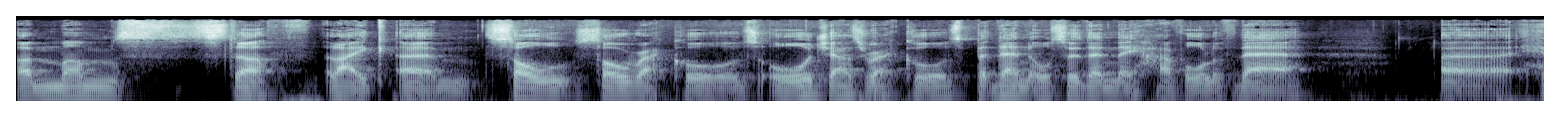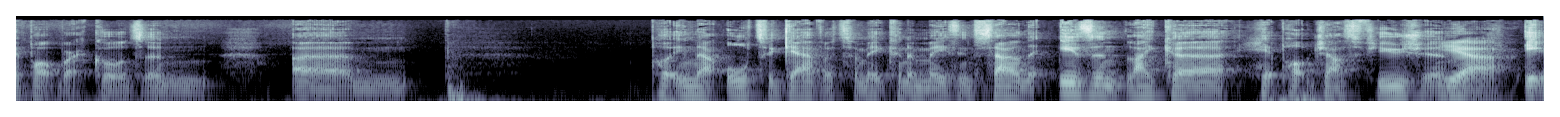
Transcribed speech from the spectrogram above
and mum's stuff like um, soul soul records or jazz records, but then also then they have all of their uh, hip hop records and um, putting that all together to make an amazing sound that isn't like a hip hop jazz fusion. Yeah, it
